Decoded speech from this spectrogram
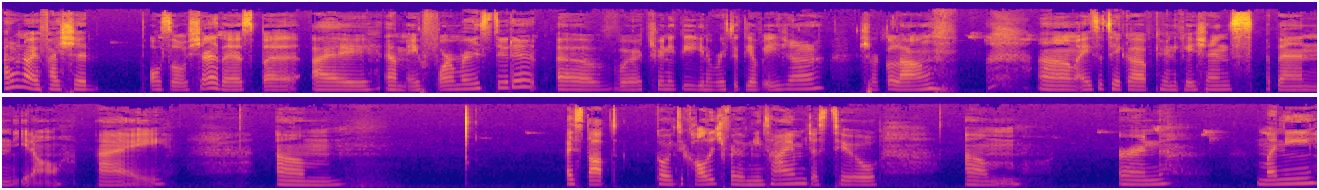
I don't know if I should also share this, but I am a former student of Trinity University of Asia. Sure ko lang. Um, I used to take up communications, but then you know I um, I stopped going to college for the meantime just to um, earn money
